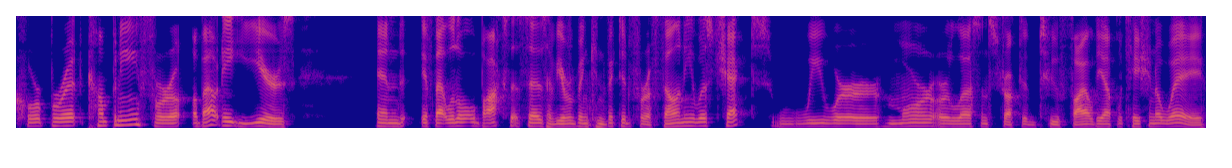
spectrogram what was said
corporate company for about eight years. And if that little box that says, Have you ever been convicted for a felony was checked, we were more or less instructed to file the application away.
